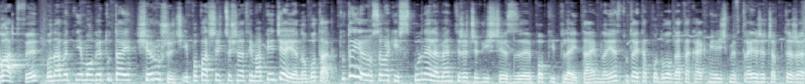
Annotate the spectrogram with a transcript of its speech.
łatwy, bo nawet nie mogę tutaj się ruszyć i popatrzeć, co się na tej mapie dzieje. No bo tak, tutaj są jakieś wspólne elementy rzeczywiście z Poppy Playtime. No jest tutaj ta podłoga, taka jak mieliśmy w trailerze chapterze.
